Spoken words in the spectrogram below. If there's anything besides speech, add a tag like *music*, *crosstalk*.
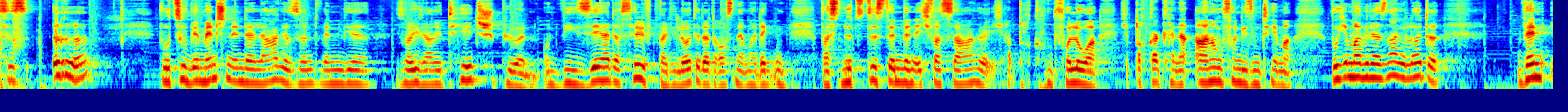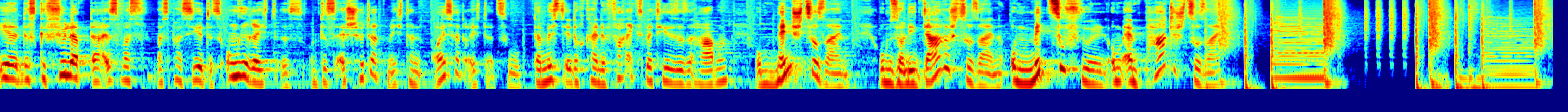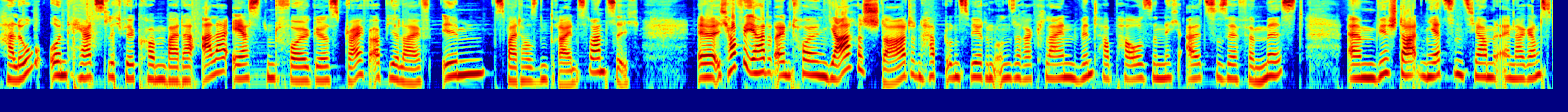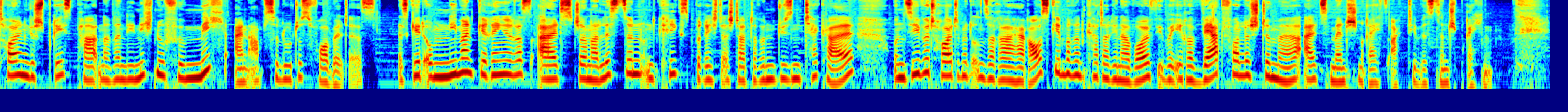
Es ist irre, wozu wir Menschen in der Lage sind, wenn wir Solidarität spüren und wie sehr das hilft, weil die Leute da draußen ja immer denken, was nützt es denn, wenn ich was sage? Ich habe doch kaum Follower, ich habe doch gar keine Ahnung von diesem Thema. Wo ich immer wieder sage, Leute, wenn ihr das Gefühl habt, da ist was, was passiert ist, ungerecht ist und das erschüttert mich, dann äußert euch dazu. Da müsst ihr doch keine Fachexpertise haben, um Mensch zu sein, um solidarisch zu sein, um mitzufühlen, um empathisch zu sein. Hallo und herzlich willkommen bei der allerersten Folge Strive Up Your Life im 2023. Äh, ich hoffe, ihr hattet einen tollen Jahresstart und habt uns während unserer kleinen Winterpause nicht allzu sehr vermisst. Ähm, wir starten jetzt ins Jahr mit einer ganz tollen Gesprächspartnerin, die nicht nur für mich ein absolutes Vorbild ist. Es geht um niemand Geringeres als Journalistin und Kriegsberichterstatterin Düsen Teckal und sie wird heute mit unserer Herausgeberin Katharina Wolf über ihre wertvolle Stimme als Menschenrechtsaktivistin sprechen.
